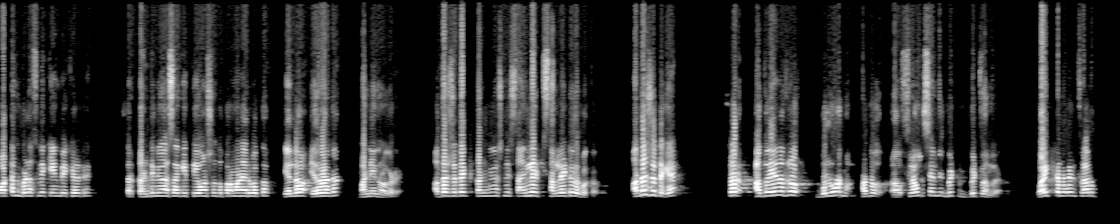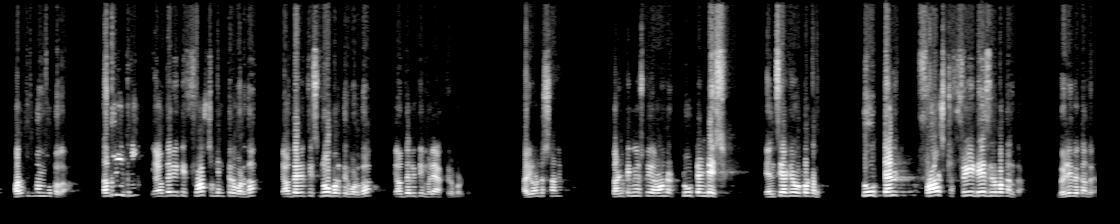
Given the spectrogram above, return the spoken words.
ಕಾಟನ್ ಬೆಳೆಸಲಿಕ್ಕೆ ಏನ್ ಬೇಕು ಹೇಳ್ರಿ? ಸರ್ ಕಂಟಿನ್ಯೂಸ್ ಆಗಿ ತೇವಾಂಶದ ಪ್ರಮಾಣ ಇರಬೇಕು. ಎಲ್ಲೋ, ಎದ್ರೊಳಗ ಮಣ್ಣಿನ ಒಳಗಡೆ ಅದ್ರ ಜೊತೆಗೆ ಕಂಟಿನ್ಯೂಸ್ಲಿ ಸನ್ಲೈಟ್ ಸನ್ಲೈಟ್ ಇರಬೇಕು. ಅದರ ಜೊತೆಗೆ ಸರ್ ಅದು ಏನಾದ್ರು ಬುಲ್ವಾರ್ಮ್, ಅದು ಫ್ಲವರ್ಸ್ ಏನ್ರಿ ಬಿಟ್ ಬಿಟ್ಟು ಅಂದ್ರೆ ವೈಟ್ ಕಲರ್ ಏನ್ ಫ್ಲವರ್ ಹೊರತು ಬಂದ್ಬಿಡ್ತದ? ತದನಂತರ ಯಾವ್ದೇ ರೀತಿ ಫ್ರಾಸ್ಟ್ ಬರ್ತಿರಬಾರ್ದು, ಯಾವ್ದೇ ರೀತಿ ಸ್ನೋ ಬರ್ತಿರ್ಬಾರ್ದು, ಯಾವ್ದೇ ರೀತಿ ಮಳೆ ಆಗ್ತಿರ್ಬಾರ್ದು. Are understanding continuously around two ten days N C R T ಕೊಟ್ಟರು. Two ten frost free days ಇರ್ಬೇಕಂತ, ಬೆಳಿಬೇಕಂದ್ರೆ.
